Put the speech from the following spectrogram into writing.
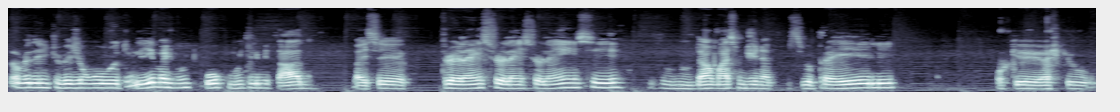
Talvez a gente veja um ou outro ali, mas muito pouco, muito limitado. Vai ser Trey Lance, Trey Lance, Trey Lance, dar o máximo de snap possível para ele, porque acho que o,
